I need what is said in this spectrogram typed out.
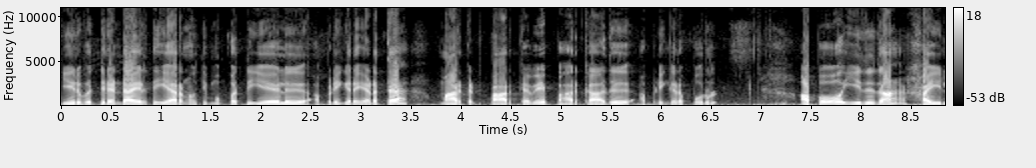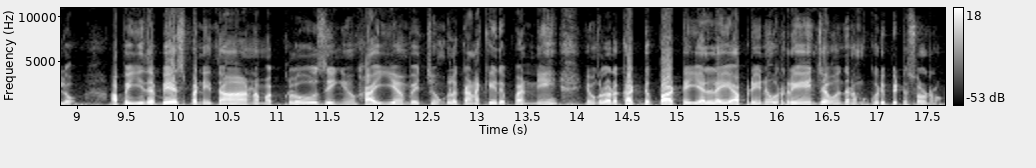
இருபத்தி ரெண்டாயிரத்தி இரநூத்தி முப்பத்தி ஏழு அப்படிங்கிற இடத்த மார்க்கெட் பார்க்கவே பார்க்காது அப்படிங்கிற பொருள். அப்போது இதுதான் ஹைலோ அப்போ இதை பேஸ் பண்ணி தான் நம்ம க்ளோசிங்கும் ஹையும் வச்சு உங்களுக்கு கணக்கீடு பண்ணி இவங்களோட கட்டுப்பாட்டு எல்லை அப்படின்னு ஒரு ரேஞ்சை வந்து நம்ம குறிப்பிட்டு சொல்கிறோம்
